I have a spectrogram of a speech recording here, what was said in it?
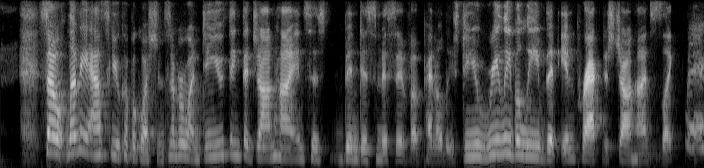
so let me ask you a couple questions. Number one, do you think that John Hynes has been dismissive of penalties? Do you really believe that in practice, John Hynes is like, eh,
